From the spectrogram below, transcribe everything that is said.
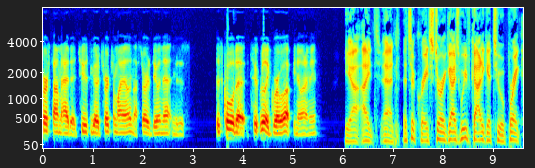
first time I had to choose to go to church on my own, I started doing that, and it was just it's cool to to really grow up. You know what I mean? Yeah, I man, it's a great story, guys. We've got to get to a break.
